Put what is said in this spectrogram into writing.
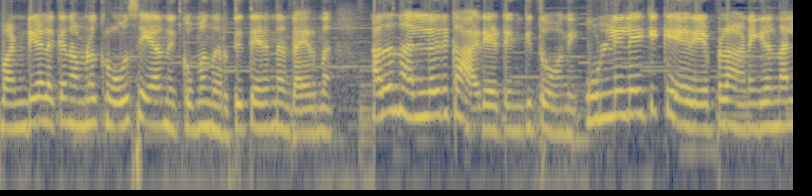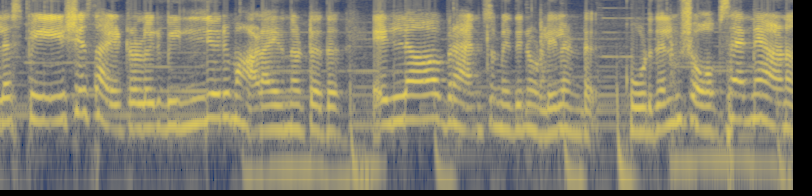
വണ്ടികളൊക്കെ നമ്മൾ ക്രോസ് ചെയ്യാൻ നിൽക്കുമ്പോൾ നിർത്തി തരുന്നുണ്ടായിരുന്നു. അത് നല്ലൊരു കാര്യമായിട്ട് എനിക്ക് തോന്നി. ഉള്ളിലേക്ക് കയറിയപ്പോഴാണെങ്കിൽ നല്ല സ്പേഷ്യസ് ആയിട്ടുള്ള ഒരു വലിയൊരു മാളായിരുന്നു കേട്ടത് എല്ലാ ബ്രാൻഡ്സും ഇതിനുള്ളിലുണ്ട്. കൂടുതലും ഷോപ്സ് തന്നെയാണ്.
